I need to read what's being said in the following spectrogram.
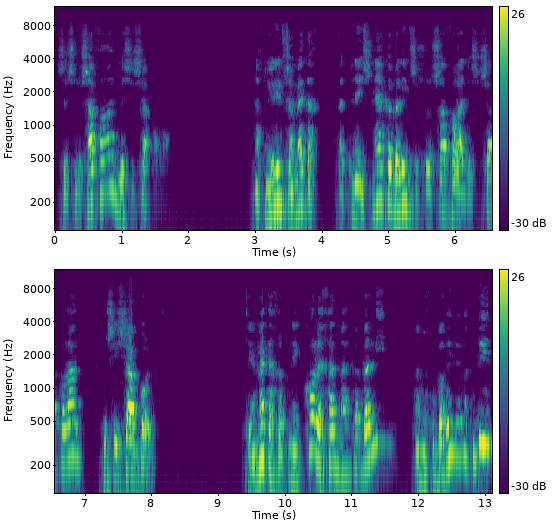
של 3 פרד ו-6 פרד. אנחנו יודעים שהמתח על פני שני הקבלים של 3 פרד ו-6 פרד הוא 6 וולט. כי המתח על פני כל אחד מהקבלים המחוברים במקביל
